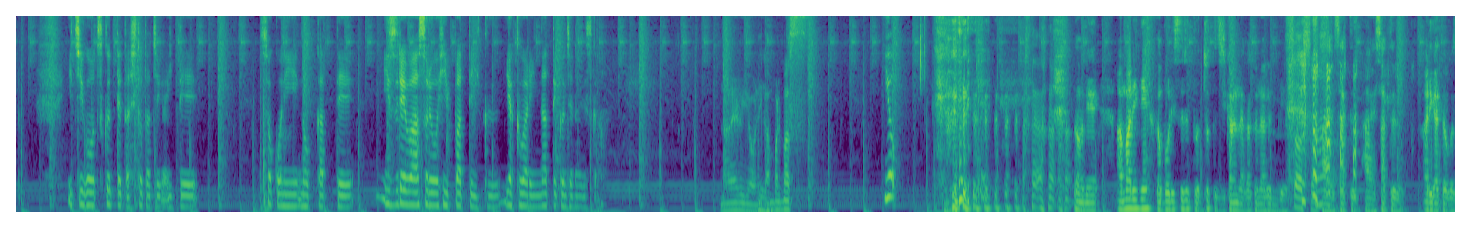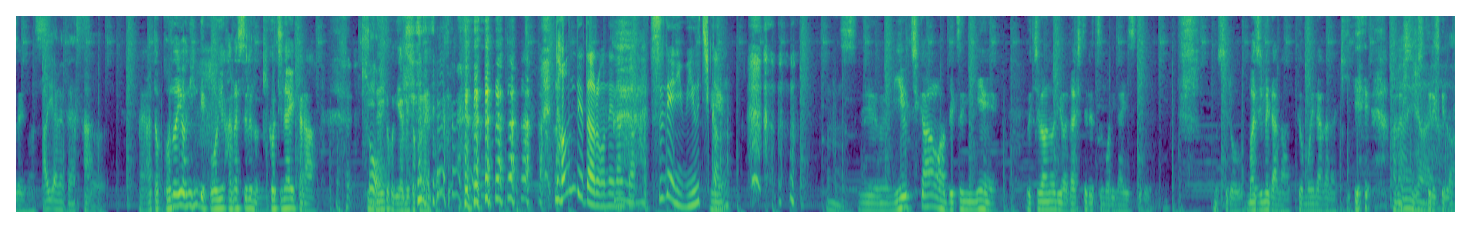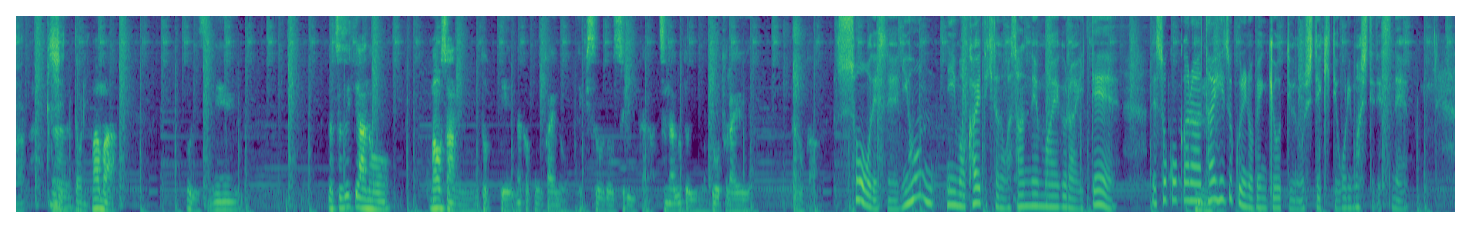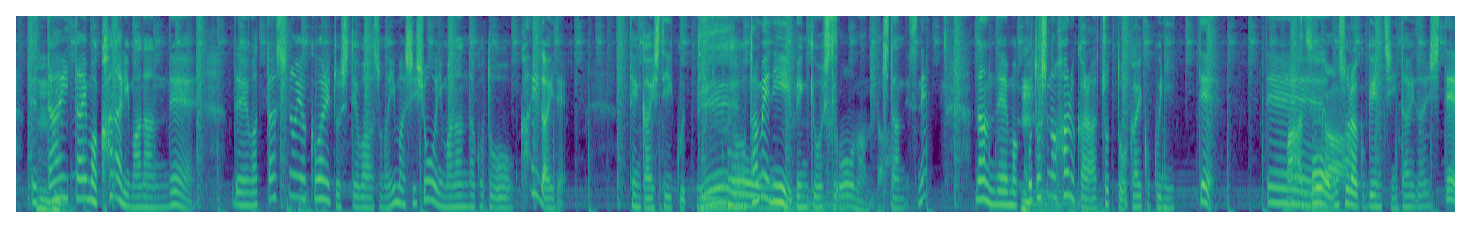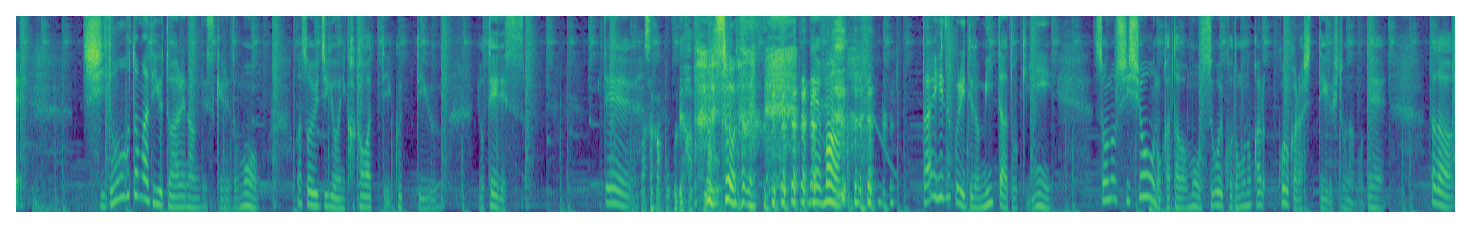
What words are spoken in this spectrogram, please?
いちごを作ってた人たちがいて、そこに乗っかって、いずれはそれを引っ張っていく役割になっていくんじゃないですか。なれるように頑張ります。よっ そうね、あまりね、深掘りするとちょっと時間長くなるんで、そうそう。はい、サトゥ、はい、サトゥ、ありがとうございます。はい、ありがとうございはます。はいあと、この4人でこういう話するのぎこちないから、気にないところでやめとかないと。なんでだろうね、なんか、すでに身内感。ね うん。うん身内感は別にね、内輪のりは出してるつもりないですけど、むしろ真面目だなって思いながら聞いて話してるけど。か。しっとり。まあまあ、そうですね。続いて、あの、真央さんにとって、なんか今回のエピソード3からつなぐというのをどう捉えたのか。そうですね日本に今帰ってきたのが3年前ぐらいででそこから堆肥作りの勉強っていうのをしてきておりましてですねで大体まあかなり学んでで私の役割としてはその今師匠に学んだことを海外で展開していくっていうののために勉強してそうなんだ。きたんですね。なんで、まあ、うん今年の春からちょっと外国に行って、でおそらく現地に滞在して指導とまで言うとあれなんですけれども、まあ、そういう事業に関わっていくっていう予定です。でまさかここで発表。そうだね。でまあ堆肥作りっていうのを見た時にその師匠の方はもうすごい子供のから頃から知っている人なのでただうん。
